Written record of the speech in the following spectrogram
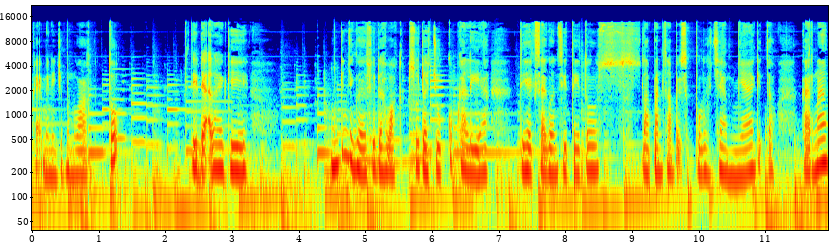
kayak manajemen waktu. Tidak lagi mungkin juga sudah waktu sudah cukup kali ya di Hexagon City itu 8 sampai 10 jamnya gitu. Karena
